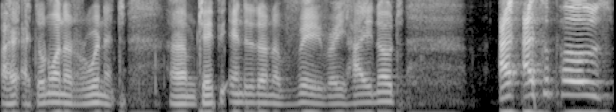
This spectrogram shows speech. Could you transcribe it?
I, I don't want to ruin it. Um, JP ended on a very, very high note. I, I suppose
